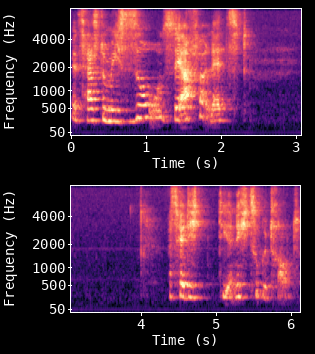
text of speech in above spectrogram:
jetzt hast du mich so sehr verletzt. Das hätte ich dir nicht zugetraut.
